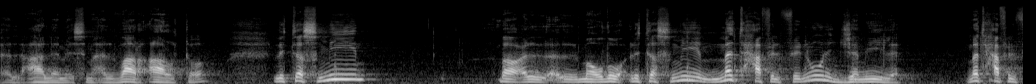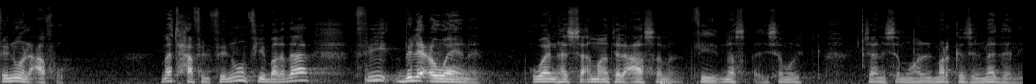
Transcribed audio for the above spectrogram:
العالمي اسمه ألفار آلتو لتصميم الموضوع لتصميم متحف الفنون الجميلة متحف الفنون العفو متحف الفنون في بغداد في بالعوينه وين هسه أمانة العاصمة؟ في نص يسموه كان يسموها المركز المدني.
